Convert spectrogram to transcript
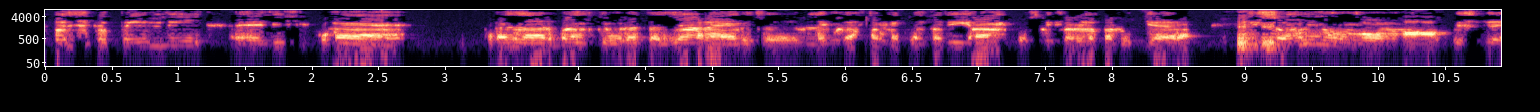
toglie i capelli e dice come come l'erba che vuole tagliare invece lei vuole fare una contadina posso di fare la parrucchiera ci sono queste,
